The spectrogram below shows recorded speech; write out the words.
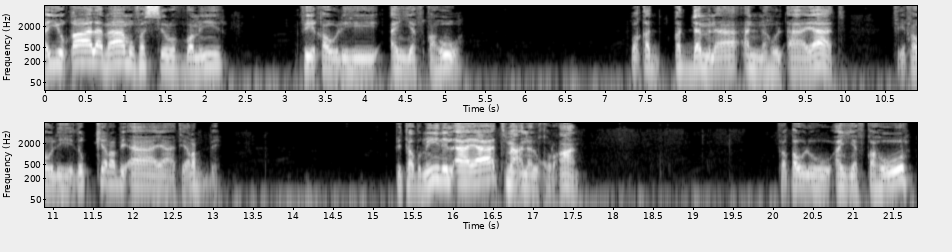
أن يقال ما مفسر الضمير في قوله أن يفقهوه. وقد قدمنا أنه الآيات في قوله ذكر بآيات ربه. بتضمين الآيات معنى القرآن. فقوله أن يفقهوه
